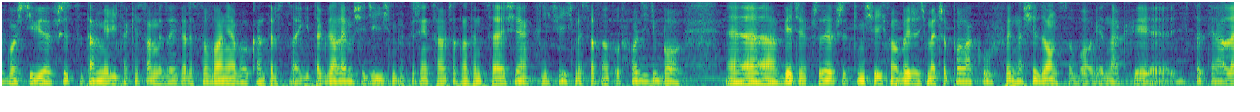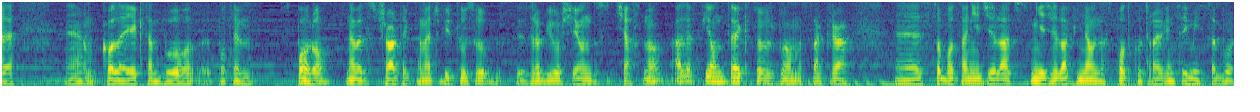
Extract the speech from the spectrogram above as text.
właściwie wszyscy tam mieli takie same zainteresowania, bo Counter-Strike i tak dalej. My siedzieliśmy praktycznie cały czas na tym CS-ie. Nie chcieliśmy stamtąd odchodzić, bo e, wiecie, przede wszystkim chcieliśmy obejrzeć mecze Polaków na siedząco, bo jednak e, niestety, ale e, kolejek tam było potem sporo. Nawet w czwartek na mecz Virtusów zrobiło się dosyć ciasno, ale w piątek to już była masakra. E, sobota, niedziela, niedziela finał na spotku, trochę więcej miejsca było.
